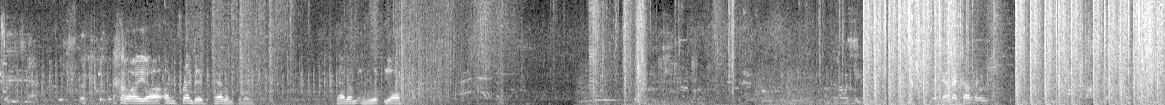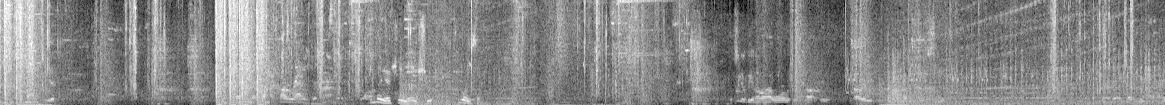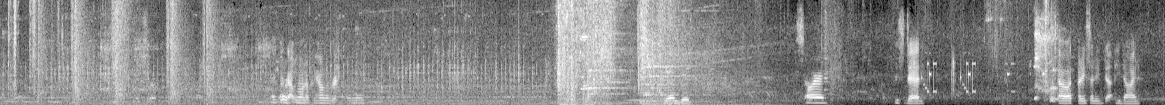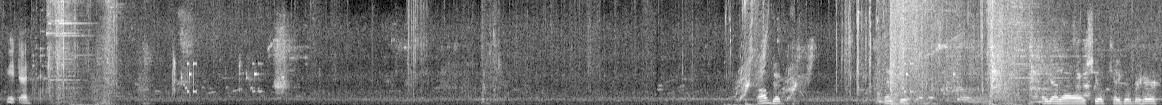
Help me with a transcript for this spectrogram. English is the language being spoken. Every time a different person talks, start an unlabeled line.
so he was mad.
So I uh, unfriended Adam today. Adam and Lithia.
Yeah.
Somebody actually really shoot. Who was that?
This is gonna be an all-out war with this cop, dude. Already.
I think I got one up here on the me.
Yeah, I'm good.
Sorry. He's dead. Oh, I thought he said he di- he died. He ain't dead.
I'm good. Thank you. I got a shield keg over here.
